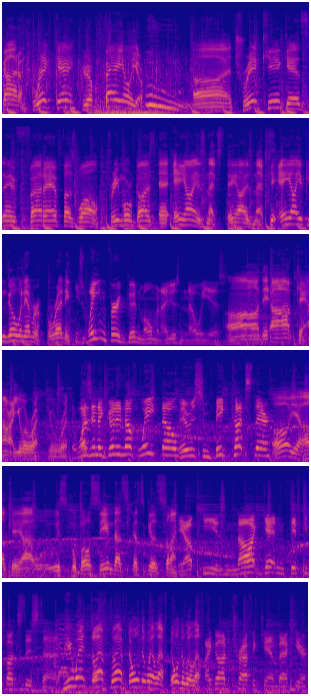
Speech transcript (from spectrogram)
Got him. Tricky, you're a failure. Ooh. Uh, Tricky gets a fat F as well. Three more guys. Uh, AI is next. AI is next. Okay, AI, you can go whenever. We're ready. He's waiting for a good moment. I just know he is. Oh, they, okay. All right, you were right. You were right. It wasn't a good enough wait, though. There was some big cuts there. Oh, yeah, okay. Uh, we, we both see him. That's, that's a good sign. Yep, he is not getting 50 bucks this time. He went left, left, all the way left, all the way left. I got a traffic jam back here.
